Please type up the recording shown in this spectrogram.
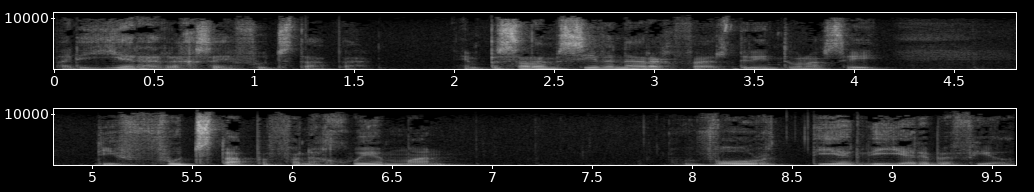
maar die Here rig sy voetstappe. En Psalm 37 vers 23 sê: Die voetstappe van 'n goeie man word deur die Here beveel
